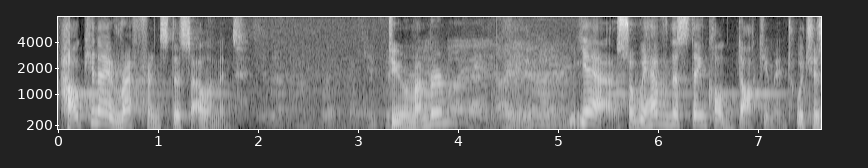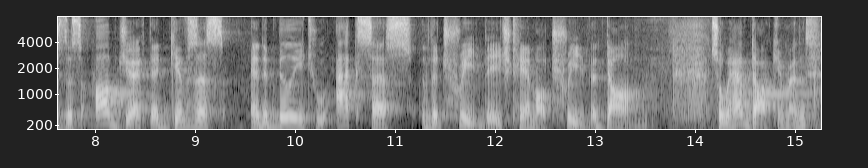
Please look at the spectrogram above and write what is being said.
How can I reference this element? Do you remember? Yeah, so we have this thing called document, which is this object that gives us an ability to access the tree, the HTML tree, the DOM. So we have document,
